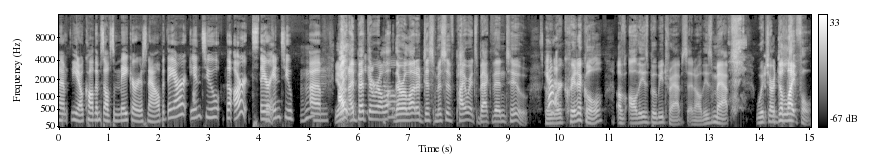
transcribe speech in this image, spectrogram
um, you know, call themselves makers now. But they are into the arts. They are Yeah. into, Mhm. um, You know, I- I, bet there were a lot, there were a lot of dismissive pirates back then too, who Yeah. were critical of all these booby traps and all these maps, which are delightful.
